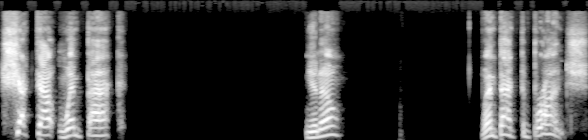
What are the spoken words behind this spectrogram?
Checked out, went back. You know, went back to brunch.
